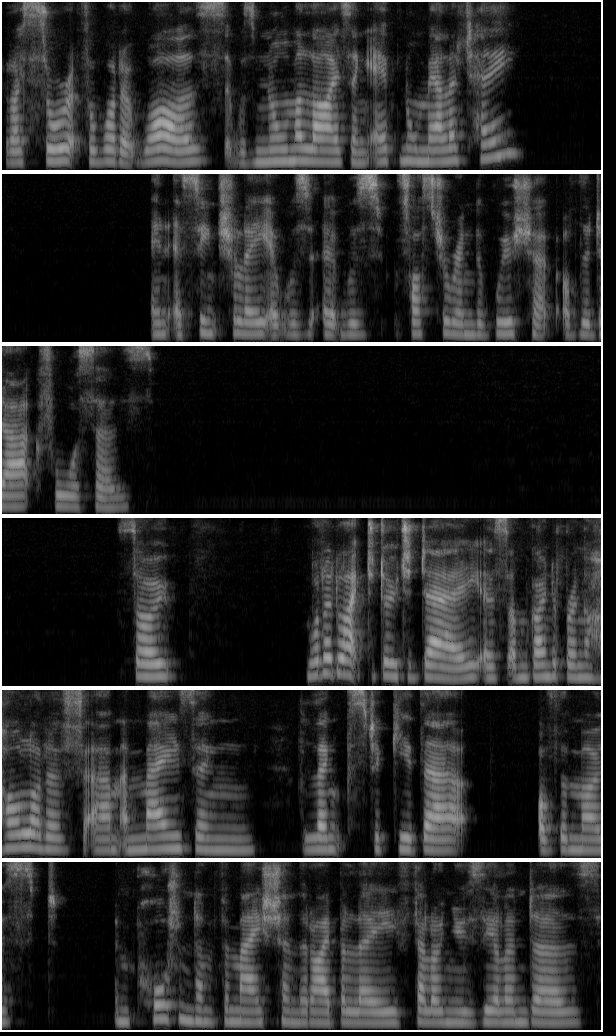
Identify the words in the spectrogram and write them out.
but I saw it for what it was. It was normalizing abnormality. And essentially it was it was fostering the worship of the dark forces. So what I'd like to do today is I'm going to bring a whole lot of um, amazing links together of the most important information that I believe fellow New Zealanders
